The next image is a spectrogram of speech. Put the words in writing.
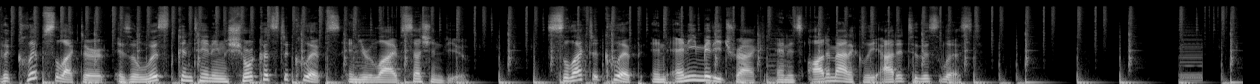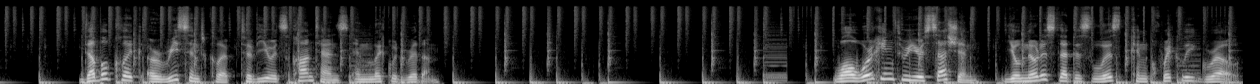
The Clip Selector is a list containing shortcuts to clips in your live session view. Select a clip in any MIDI track and it's automatically added to this list. Double-click a recent clip to view its contents in Liquid Rhythm. While working through your session, you'll notice that this list can quickly grow.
